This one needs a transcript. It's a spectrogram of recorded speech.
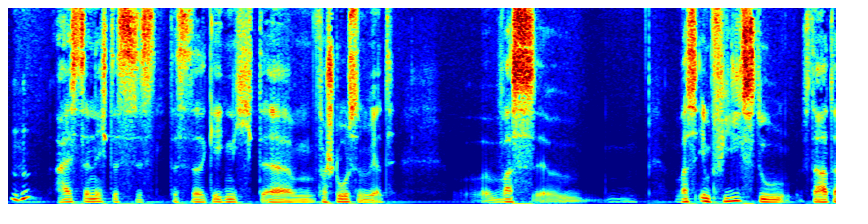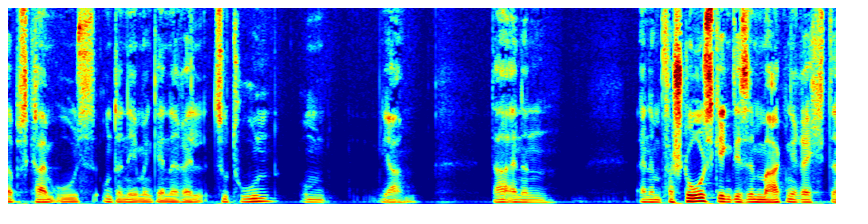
mhm. heißt ja nicht, dass, es, dass dagegen nicht ähm, verstoßen wird. Was, äh, was empfiehlst du Startups, KMUs, Unternehmen generell zu tun, um ja, da einen, einem Verstoß gegen dieses Markenrecht äh,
